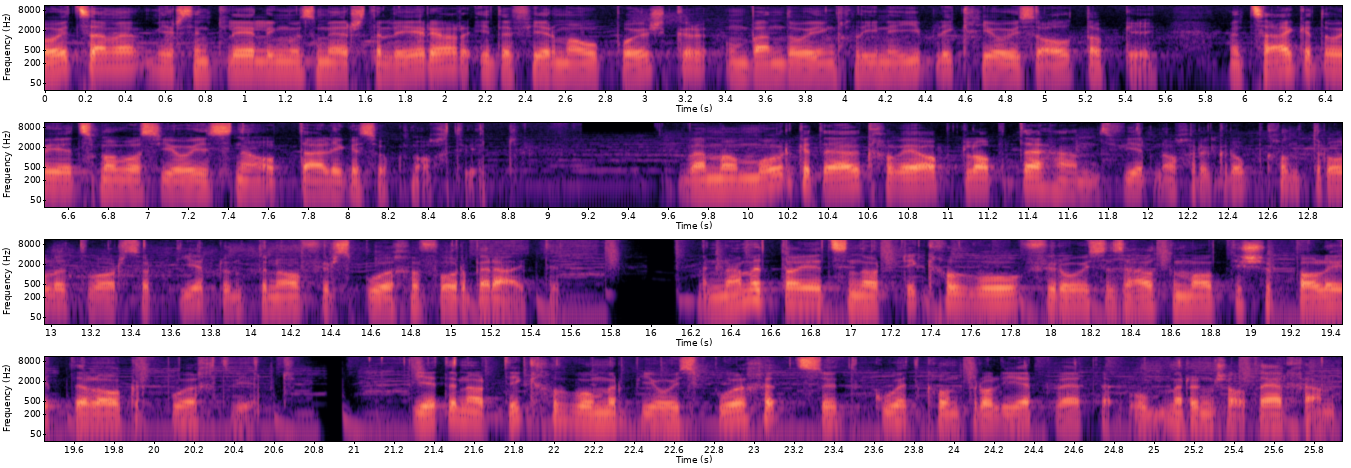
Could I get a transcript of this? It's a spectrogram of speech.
Hallo zusammen, wir sind Lehrlinge aus dem ersten Lehrjahr in der Firma Oppo Oeschger und wollen euch einen kleinen Einblick in unseren Alltag geben. Wir zeigen euch jetzt mal, was in unseren Abteilungen so gemacht wird. Wenn wir am Morgen den LKW abgeladen haben, wird nach einer Grobkontrolle die Ware sortiert und danach fürs Buchen vorbereitet. Wir nehmen hier jetzt einen Artikel, der für unser automatisches Palettenlager gebucht wird. Jeder Artikel, den wir bei uns buchen, sollte gut kontrolliert werden, ob wir einen Schaden erkennt.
